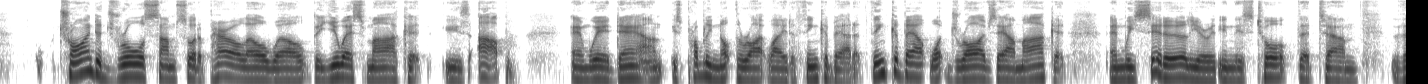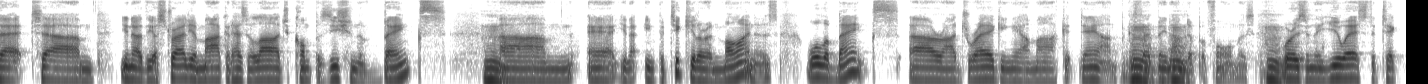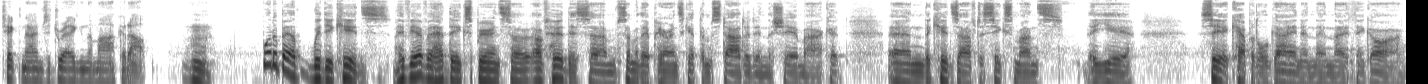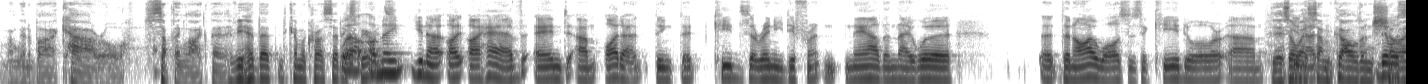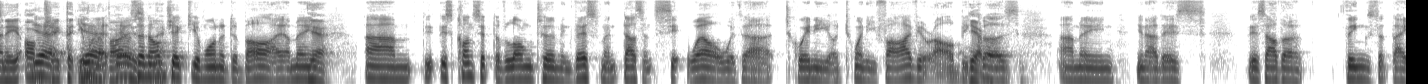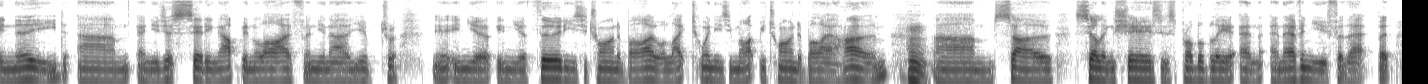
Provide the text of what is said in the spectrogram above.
trying to draw some sort of parallel, well, the US market is up and we're down is probably not the right way to think about it. Think about what drives our market. And we said earlier in this talk that um, that um, you know the Australian market has a large composition of banks. Mm. Um, uh, you know, in particular, and miners. Well, the banks are, are dragging our market down because mm. they've been mm. underperformers. Hmm. Whereas in the US, the tech tech names are dragging the market up. Hmm. What about with your kids? Have you ever had the experience? So I've heard this. Um, some of their parents get them started in the share market, and the kids, after six months, a year, see a capital gain, and then they think, "Oh, I'm going to buy a car or something like that." Have you had that come across that well, experience? I mean, you know, I, I have, and um, I don't think that kids are any different now than they were uh, than I was as a kid. Or um, there's always know, some golden shiny was, object yeah, that you yeah, want to buy. There was an there? object you wanted to buy. I mean, yeah um, th- this concept of long term investment doesn't sit well with a 20 or 25 year old because, yep. I mean, you know, there's, there's other things that they need, um, and you're just setting up in life, and you know you've tr- in your in your 30s you're trying to buy, or late 20s you might be trying to buy a home. Hmm. Um, so selling shares is probably an an avenue for that. But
